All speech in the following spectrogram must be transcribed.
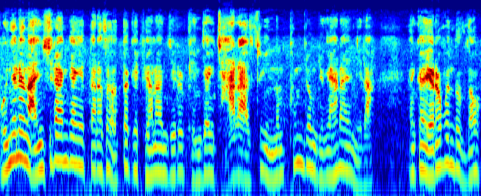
본인의 난실 환경에 따라서 어떻게 변한지를 굉장히 잘 알 수 있는 품종 중에 하나입니다. 그러니까 여러분들도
